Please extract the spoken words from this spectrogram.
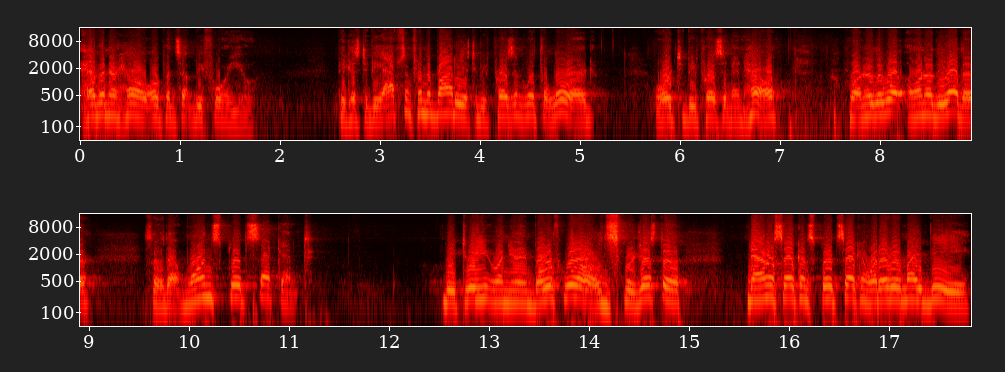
heaven or hell opens up before you. Because to be absent from the body is to be present with the Lord, or to be present in hell, one or the one or the other. So that one split second between when you're in both worlds for just a nanosecond, split second, whatever it might be,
